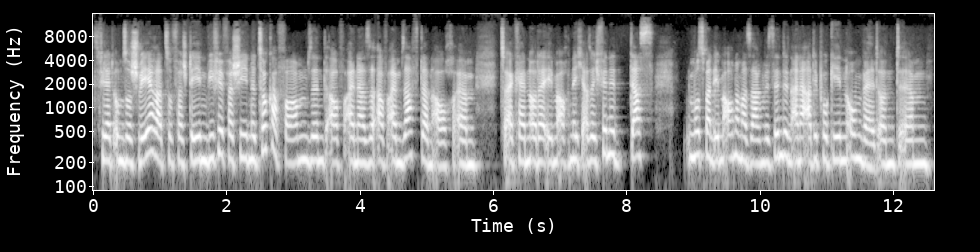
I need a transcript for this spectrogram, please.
ist vielleicht umso schwerer zu verstehen, wie viele verschiedene Zuckerformen sind auf, einer, auf einem Saft dann auch ähm, zu erkennen oder eben auch nicht. Also ich finde, das muss man eben auch nochmal sagen, wir sind in einer adipogenen Umwelt und ähm,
